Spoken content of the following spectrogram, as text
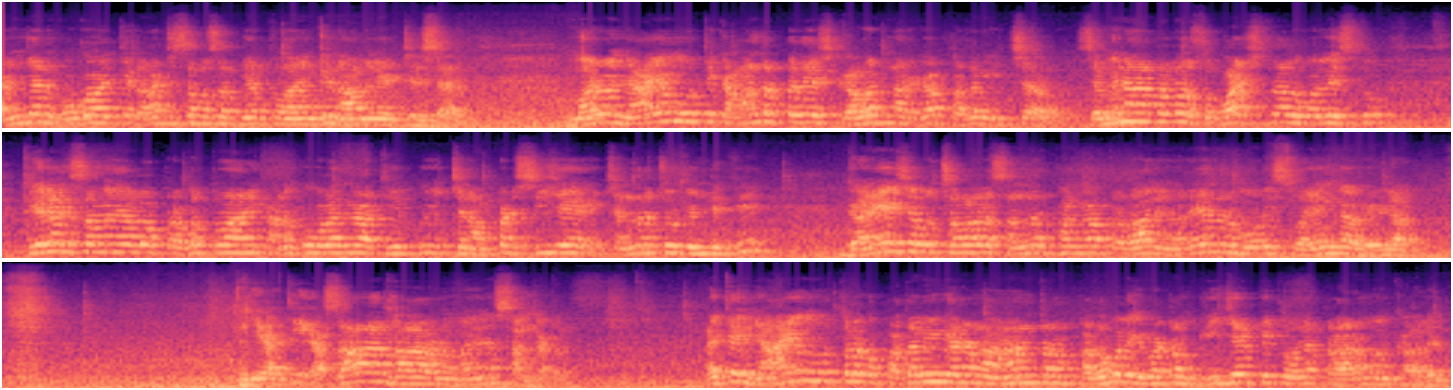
రంజన్ గొగోయ్కి రాజ్యసభ సభ్యత్వానికి నామినేట్ చేశారు. మరో న్యాయమూర్తికి ఆంధ్రప్రదేశ్ గవర్నర్గా పదవి ఇచ్చారు. సెమినార్లలో సుభాషితాలు వల్లిస్తూ కీలక సమయంలో ప్రభుత్వానికి అనుకూలంగా తీర్పు ఇచ్చిన అప్పటి సీజే చంద్రచూడ్ ఇంటికి గణేష ఉత్సవాల సందర్భంగా ప్రధాని నరేంద్ర మోడీ స్వయంగా వెళ్ళారు. ఇది అతి అసాధారణమైన సంఘటన. అయితే న్యాయమూర్తులకు పదవీ విరమణ అనంతరం పదవులు ఇవ్వటం బీజేపీతోనే ప్రారంభం కాలేదు.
